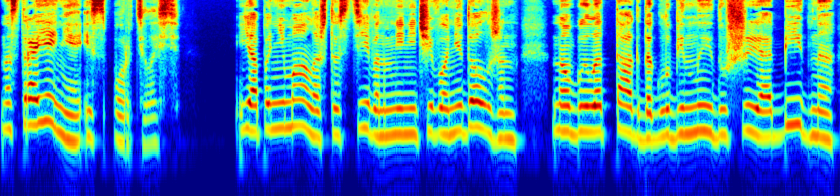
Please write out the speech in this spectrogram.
Настроение испортилось. Я понимала, что Стивен мне ничего не должен, но было так до глубины души обидно,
